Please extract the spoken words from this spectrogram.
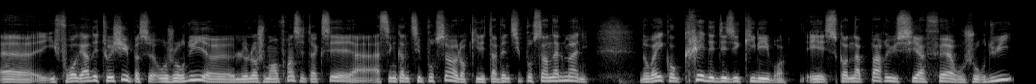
euh, il faut regarder tous les chiffres. Parce qu'aujourd'hui, euh, le logement en France est taxé à, 56%, alors qu'il est à 26% en Allemagne. Donc vous voyez qu'on crée des déséquilibres. Et ce qu'on n'a pas réussi à faire aujourd'hui,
